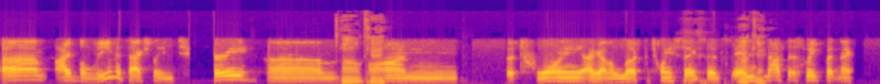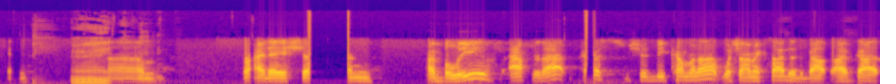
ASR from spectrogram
Um, I believe it's actually in Terry. Um, Oh, okay. On the twenty, I got to look. The twenty sixth. It's in, Okay. not this week, but next All right. um, Friday show. And I believe after that, Perris should be coming up, which I'm excited about. I've got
